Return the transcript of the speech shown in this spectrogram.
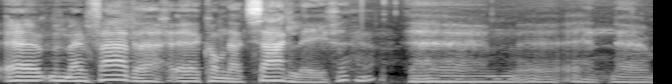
uh, mijn vader kwam uit het zakenleven. Ja. Ehm, en ehm,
